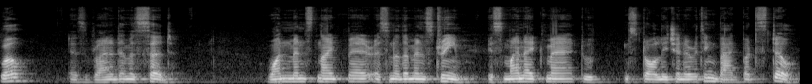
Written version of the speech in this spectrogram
Well, as Bryan Adams has said, one man's nightmare is another man's dream. It's my nightmare to install each and everything back, but still,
